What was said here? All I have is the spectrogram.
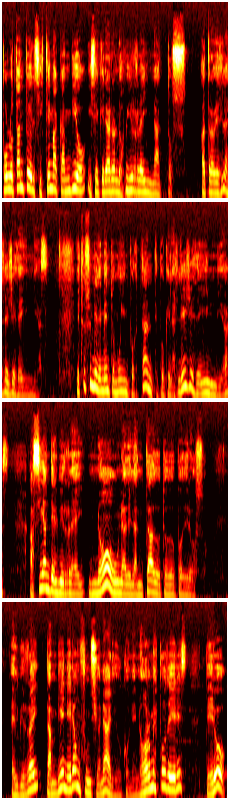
Por lo tanto, el sistema cambió y se crearon los virreinatos a través de las leyes de Indias. Esto es un elemento muy importante porque las leyes de Indias hacían del virrey no un adelantado todopoderoso. El virrey también era un funcionario con enormes poderes, pero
